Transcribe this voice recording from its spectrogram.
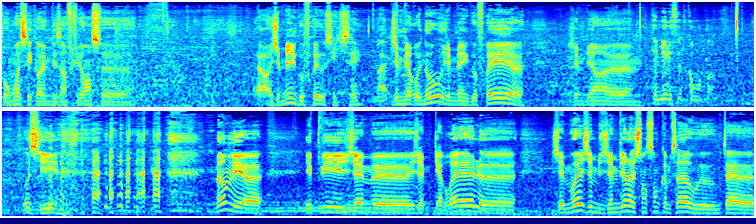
pour moi c'est quand même des influences. euh, Alors j'aime bien Hugo Frey aussi, tu sais. Ouais. J'aime bien Renaud, j'aime bien Hugo Frey, euh, j'aime bien. euh, T'aimes bien les feux de camp quoi aussi. non mais euh, et puis j'aime j'aime Cabrel. J'aime ouais j'aime bien la chanson comme ça où, où t'as euh,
